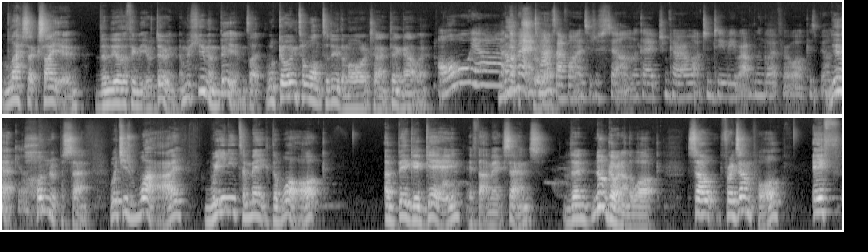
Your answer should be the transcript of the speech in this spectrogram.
less exciting than the other thing that you were doing. And we're human beings. Like, we're going to want to do the more exciting thing, aren't we? Oh yeah. The amount of Naturally. times I've wanted to just sit on the couch and carry on watching TV rather than go out for a walk is beyond Yeah, ridiculous. hundred percent. Which is why we need to make the walk a bigger gain, if that makes sense, than not going on the walk. So, for example, if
